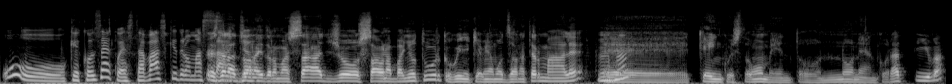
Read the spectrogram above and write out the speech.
uh, che cos'è questa? Vasca idromassaggio? Questa è la zona idromassaggio, sauna bagno turco, quindi chiamiamo zona termale, uh-huh. eh, che in questo momento non è ancora attiva.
